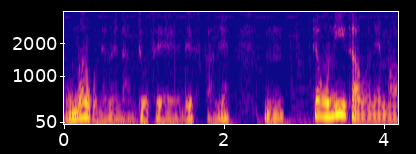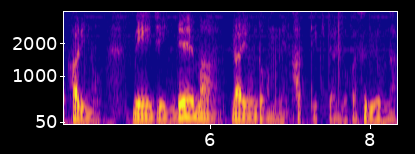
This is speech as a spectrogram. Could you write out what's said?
女の子じゃないな、女性ですかね。うん。で、お兄さんはね、まあ、狩りの名人で、まあ、ライオンとかもね、飼ってきたりとかするような、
